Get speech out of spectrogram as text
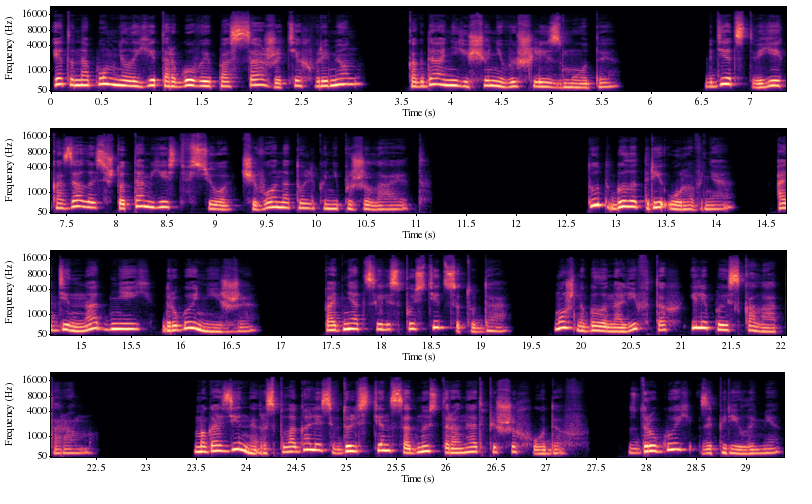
Это напомнило ей торговые пассажи тех времен, когда они еще не вышли из моды. В детстве ей казалось, что там есть все, чего она только не пожелает. Тут было три уровня. Один над ней, другой ниже. Подняться или спуститься туда можно было на лифтах или по эскалаторам. Магазины располагались вдоль стен с одной стороны от пешеходов, с другой – за перилами,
